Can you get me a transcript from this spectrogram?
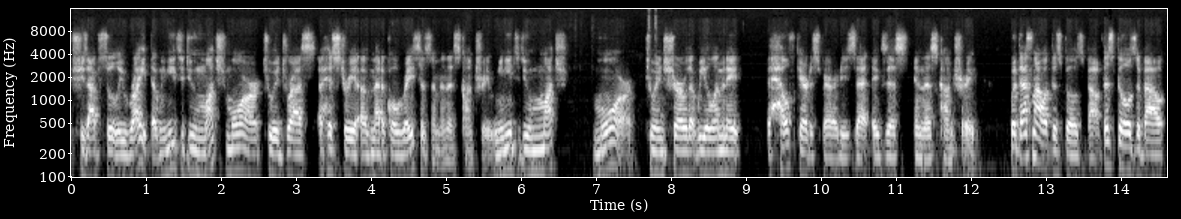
she's absolutely right that we need to do much more to address a history of medical racism in this country. We need to do much more to ensure that we eliminate the healthcare disparities that exist in this country. But that's not what this bill is about. This bill is about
